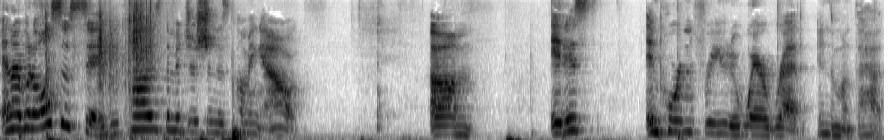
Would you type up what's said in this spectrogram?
And I would also say, because the magician is coming out, um, it is important for you to wear red in the month ahead,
